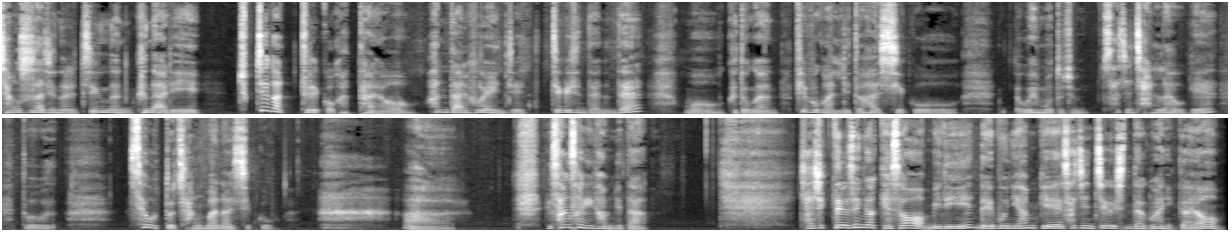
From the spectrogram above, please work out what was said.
장수 사진을 찍는 그날이 축제 같을 것 같아요. 한 달 후에 이제 찍으신다는데, 뭐, 그동안 피부 관리도 하시고, 외모도 좀 사진 잘 나오게, 또, 새 옷도 장만하시고, 아, 그 상상이 갑니다. 자식들 생각해서 미리 네 분이 함께 사진 찍으신다고 하니까요.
